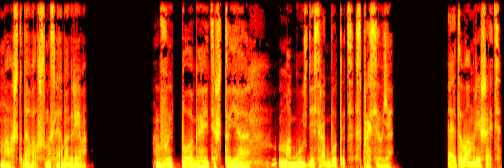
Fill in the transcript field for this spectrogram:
мало что давал в смысле обогрева. «Вы полагаете, что я могу здесь работать?» — спросил я. «Это вам решать.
